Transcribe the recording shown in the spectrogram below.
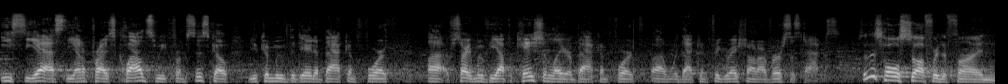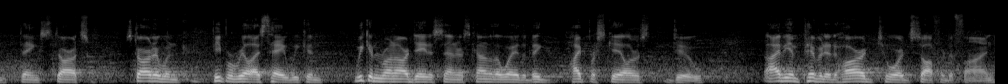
ECS, the Enterprise Cloud Suite from Cisco, you can move the data back and forth uh, sorry, move the application layer back and forth uh, with that configuration on our VersaStacks. So this whole software-defined thing starts, started when people realized, hey, we can, we can run our data centers kind of the way the big hyperscalers do. IBM pivoted hard towards software-defined.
